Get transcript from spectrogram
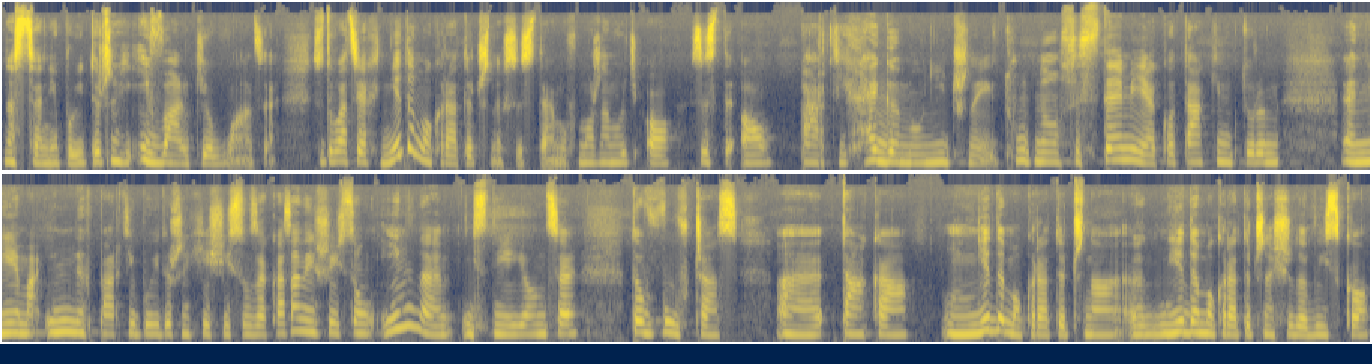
na scenie politycznej i walki o władzę. W sytuacjach niedemokratycznych systemów można mówić o, o partii hegemonicznej. Trudno o systemie jako takim, którym nie ma innych partii politycznych, jeśli są zakazane. Jeśli są inne istniejące, to wówczas e, taka niedemokratyczna, niedemokratyczne środowisko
